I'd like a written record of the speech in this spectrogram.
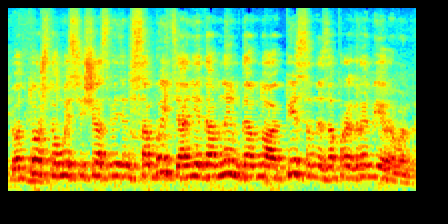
И вот то, что мы сейчас видим события, они давным-давно описаны, запрограммированы.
